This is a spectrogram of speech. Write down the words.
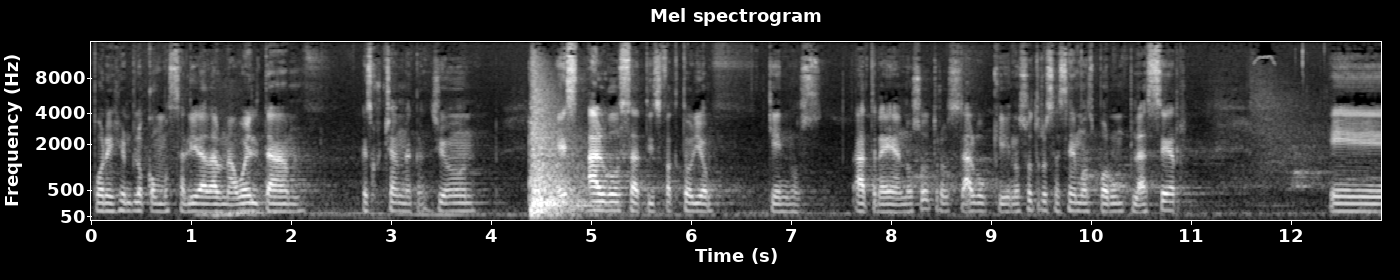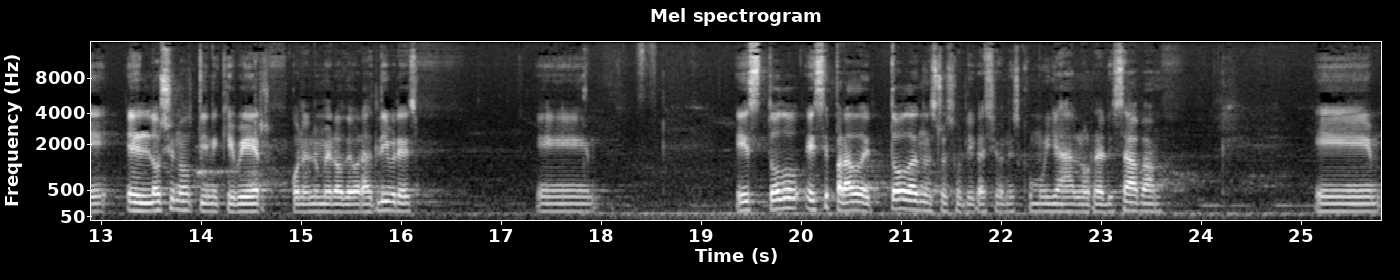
por ejemplo, como salir a dar una vuelta, escuchar una canción, es algo satisfactorio que nos atrae a nosotros, algo que nosotros hacemos por un placer. Eh, el ocio no tiene que ver con el número de horas libres. Eh, es todo, es separado de todas nuestras obligaciones, como ya lo realizaba. Eh,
